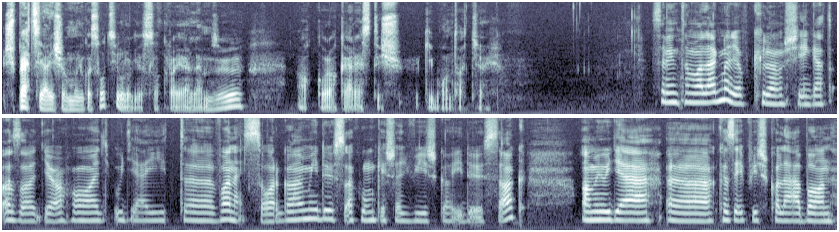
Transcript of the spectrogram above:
speciálisan mondjuk a szociológia szakra jellemző, akkor akár ezt is kibonthatják. Szerintem a legnagyobb különbséget az adja, hogy ugye itt van egy szorgalmi időszakunk és egy vizsgai időszak, ami ugye középiskolában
